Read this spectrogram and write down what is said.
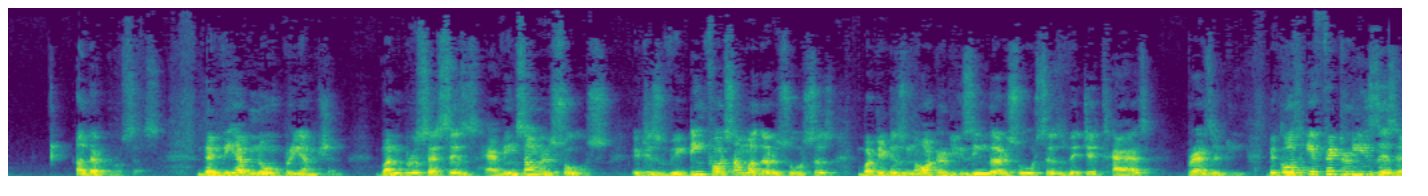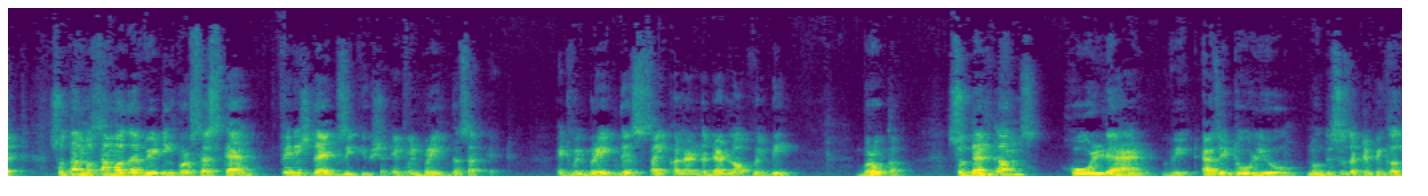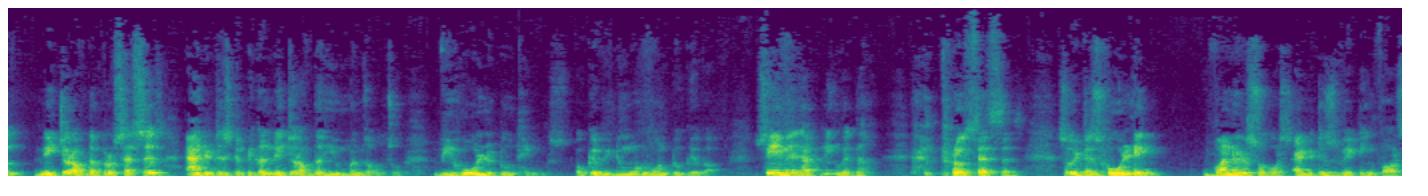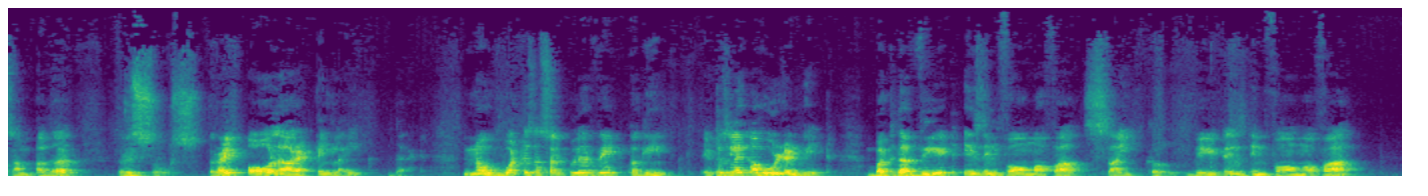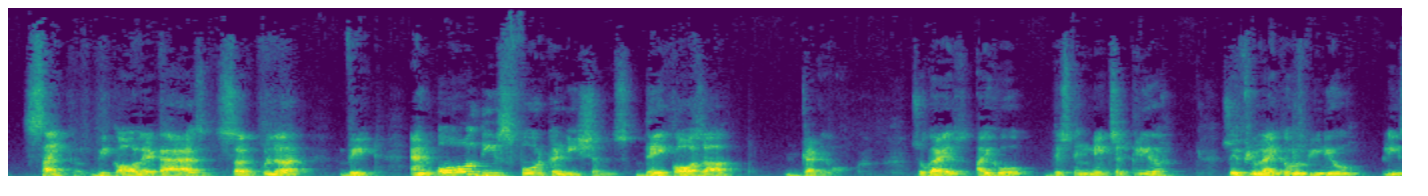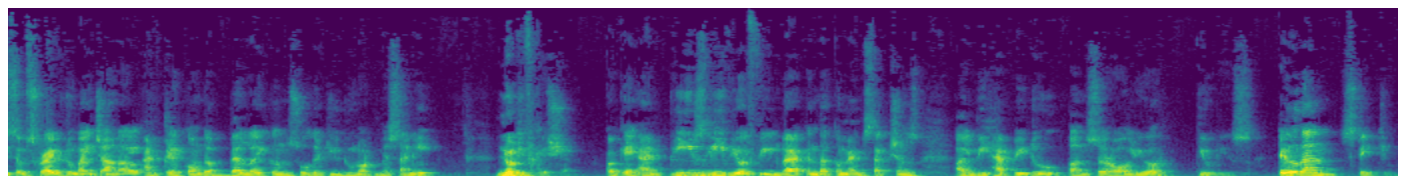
other process. Then we have no preemption. One process is having some resource. It is waiting for some other resources, but it is not releasing the resources which it has presently. Because if it releases it, so then some other waiting process can finish the execution. It will break the circuit. It will break this cycle and the deadlock will be broken. So then comes hold and wait. As I told you, no, this is the typical nature of the processes and it is typical nature of the humans also. We hold two things. Okay, we do not want to give up. Same is happening with the processes. So it is holding one resource and it is waiting for some other resource. Right? All are acting like that. Now, what is the circular wait? Again, it is like a hold and wait but the wait is in form of a cycle. Wait is in form of a cycle. We call it as circular wait. And all these four conditions, they cause a deadlock. So guys, I hope this thing makes it clear. So if you like our video, please subscribe to my channel and click on the bell icon so that you do not miss any notification. Okay, and please leave your feedback in the comment sections I'll be happy to answer all your queries. Till then, stay tuned.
